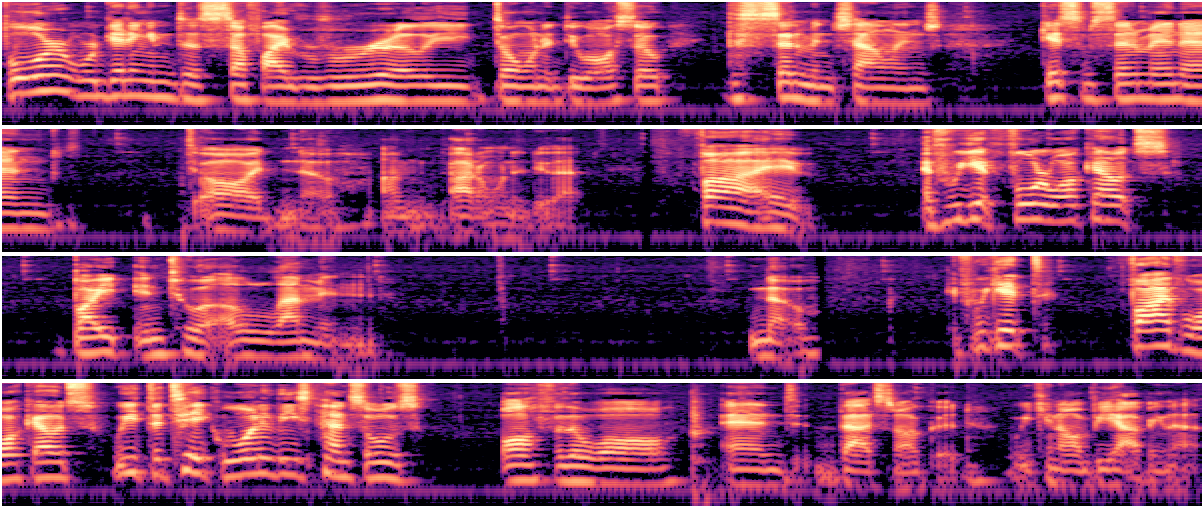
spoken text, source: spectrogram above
4, we're getting into stuff I really don't want to do also. The cinnamon challenge. Get some cinnamon and, oh, no. I'm, I don't want to do that five. If we get four walkouts, bite into a lemon. No. If we get five walkouts, we have to take one of these pencils off of the wall, and that's not good. We cannot be having that.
